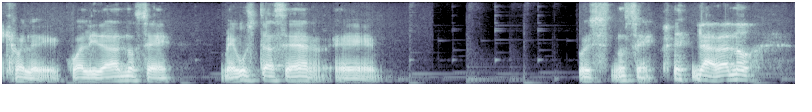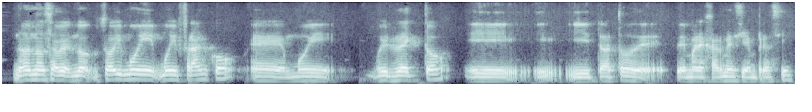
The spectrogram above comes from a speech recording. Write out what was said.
híjole, cualidad, no sé. Me gusta ser, eh, pues no sé, la verdad no, no, no, sabe, no soy muy, muy franco, eh, muy, muy recto y, trato de manejarme siempre así.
